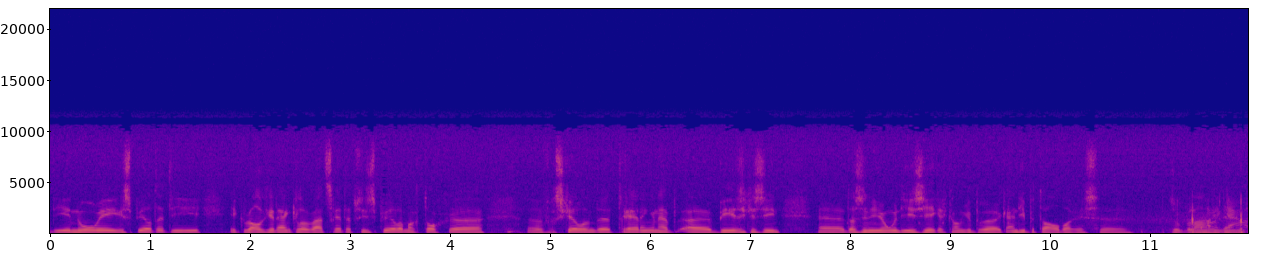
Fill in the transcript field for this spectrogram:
die in Noorwegen gespeeld heeft, die ik wel geen enkele wedstrijd heb zien spelen, maar toch verschillende trainingen heb bezig gezien. dat is een jongen die je zeker kan gebruiken en die betaalbaar is. dat is ook belangrijk denk ik.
